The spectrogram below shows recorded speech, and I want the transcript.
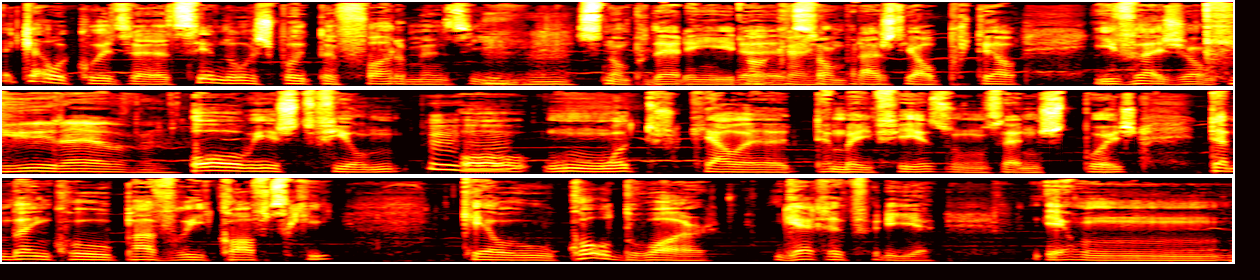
aquela coisa, acendam as plataformas e se não puderem ir Ok. a São Brás de Alportel e vejam Querido. ou este filme, ou um outro que ela também fez, uns anos depois, também com o Pavlikovsky, que é o Cold War, Guerra Fria. É um.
